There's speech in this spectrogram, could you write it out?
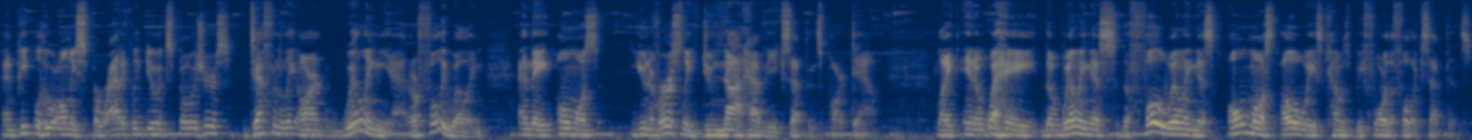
and people who only sporadically do exposures definitely aren't willing yet or fully willing, and they almost universally do not have the acceptance part down. Like, in a way, the willingness, the full willingness almost always comes before the full acceptance.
